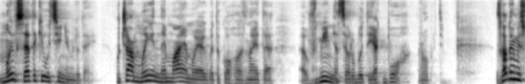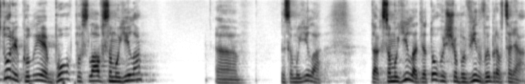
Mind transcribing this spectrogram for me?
Ми все-таки оцінюємо людей. Хоча ми не маємо якби, такого, знаєте, вміння це робити, як Бог робить. Згадуємо історію, коли Бог послав Самуїла, е, не Самуїла, так, Самуїла для того, щоб він вибрав царя.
